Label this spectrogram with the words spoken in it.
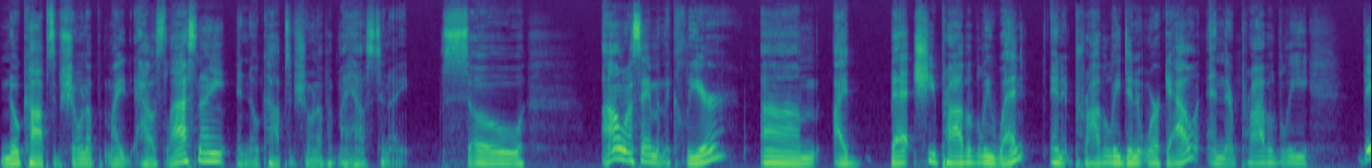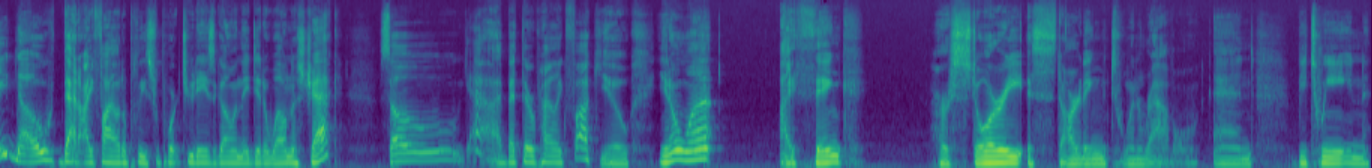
no cops have shown up at my house last night, and no cops have shown up at my house tonight. So I don't want to say I'm in the clear. Um, I bet she probably went and it probably didn't work out. And they're probably, they know that I filed a police report two days ago and they did a wellness check. So yeah, I bet they were probably like, fuck you. You know what? I think her story is starting to unravel. And between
